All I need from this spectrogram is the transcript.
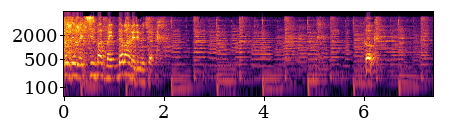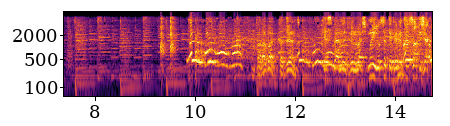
Doktor bey siz bakmayın. Devam edin lütfen. Kalk. Bana bak kadın. Kes benimle hırlaşmayı yoksa tepemin tası atacak.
